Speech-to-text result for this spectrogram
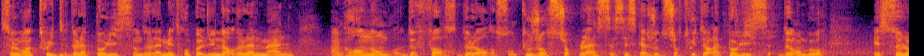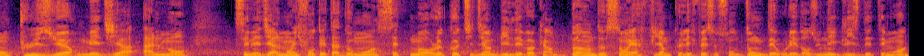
Selon un tweet de la police de la métropole du nord de l'Allemagne, un grand nombre de forces de l'ordre sont toujours sur place. C'est ce qu'ajoute sur Twitter la police de Hambourg. Et selon plusieurs médias allemands, ces médias allemands ils font état d'au moins sept morts. Le quotidien Bild évoque un bain de sang et affirme que les faits se sont donc déroulés dans une église des témoins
